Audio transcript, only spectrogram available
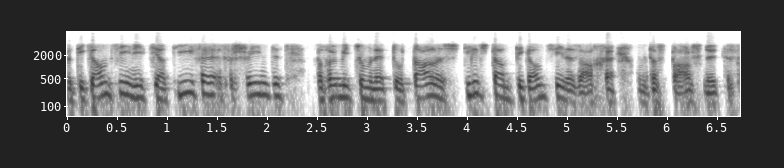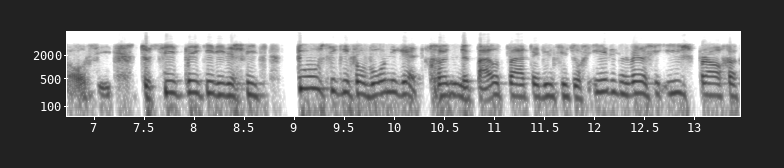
die ganze Initiative verschwindet, dann kommen wir zu einem totalen Stillstand bei ganz vielen Sachen und das darf nicht der Fall sein. Zurzeit liegen in der Schweiz Tausende von Wohnungen können nicht gebaut werden, weil sie durch irgendwelche Einsprachen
